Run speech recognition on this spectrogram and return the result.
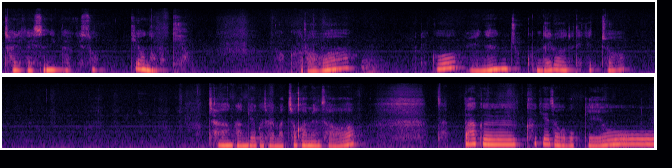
자리가 있으니까 여기 쏙 끼워 넣어볼게요. 그러워. 그리고 얘는 조금 내려와도 되겠죠. 자간 간격을 잘 맞춰가면서 자, 딱을 크게 적어볼게요.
